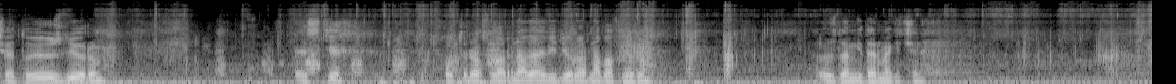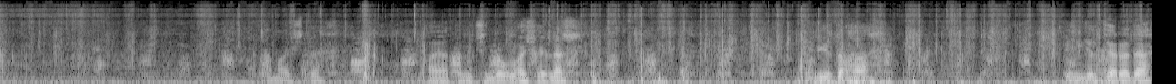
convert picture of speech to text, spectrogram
Çeto'yu özlüyorum. Eski fotoğraflarına ve videolarına bakıyorum. Özlem gidermek için. Ama işte hayatım içinde olan şeyler. Bir daha İngiltere'de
